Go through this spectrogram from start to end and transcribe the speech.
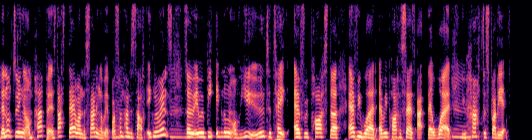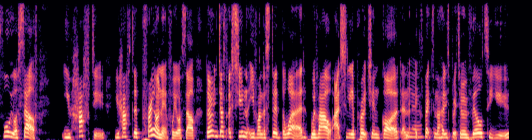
They're not doing it on purpose. That's their understanding of it. Mm. But sometimes it's out of ignorance. So it would be ignorant of you to take every pastor, every word, every pastor says at their word. You Mm. have to study it for yourself. You have to. You have to pray on it for yourself. Don't just assume that you've understood the word without actually approaching God and Yeah. expecting the Holy Spirit to reveal to you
